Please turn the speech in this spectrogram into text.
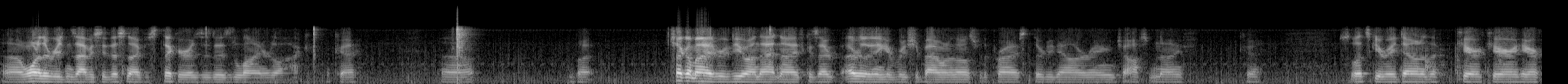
Uh, one of the reasons, obviously, this knife is thicker is it is the liner lock. Okay, uh, but check out my review on that knife because I, I really think everybody should buy one of those for the price, $30 range. Awesome knife. Okay, so let's get right down to the Cara Cara here.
